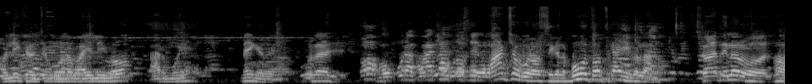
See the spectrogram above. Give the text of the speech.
होली खेल मोर भाई लिंग आर मुई। ନାଇଁ କେବେ ପୁରା ପାଞ୍ଚ ବରଷ ହେଇଗଲା ବହୁତ ଅତକା ହେଇଗଲା ଛୁଆ ଦିନର ଭଲ ହଁ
